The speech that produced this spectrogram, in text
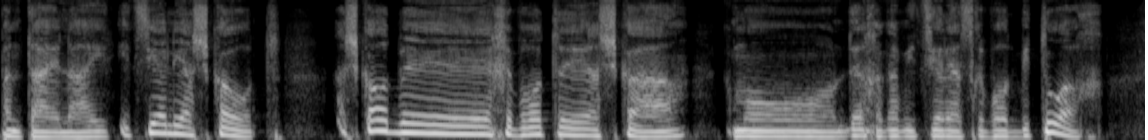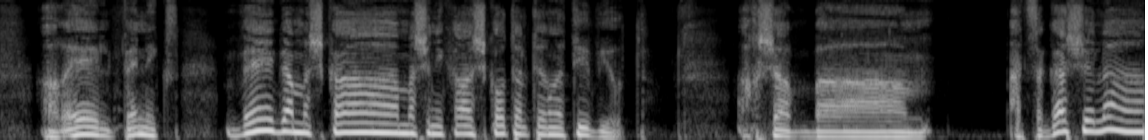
פנתה אליי, הציעה לי השקעות. השקעות בחברות אה, השקעה, כמו, דרך אגב, הציעה לי אז חברות ביטוח, הראל, פניקס, וגם השקעה, מה שנקרא השקעות אלטרנטיביות. עכשיו, בהצגה שלה,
